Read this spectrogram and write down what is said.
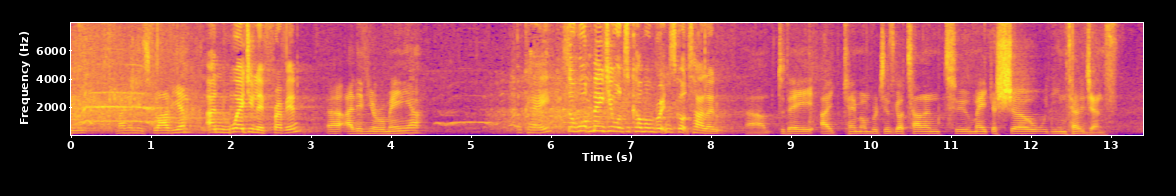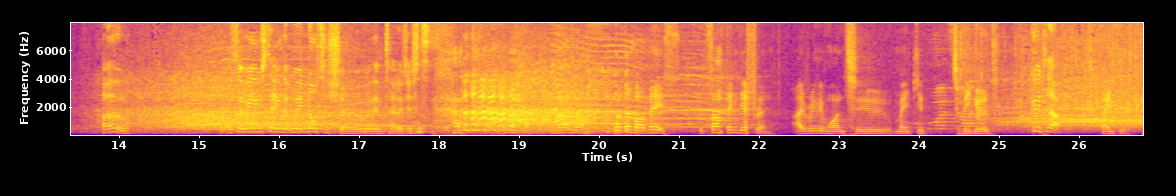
Name? my name is Flavian. And where do you live, Flavian? Uh, I live in Romania. Okay. So what made you want to come on Britain's Got Talent? Um, today I came on Britain's Got Talent to make a show with intelligence. Oh. So are you saying that we're not a show with intelligence? No, no, not about this. It's something different. I really want to make it to be good. Good luck. Thank you.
